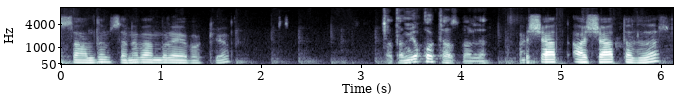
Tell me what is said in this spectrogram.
Saldım sana ben buraya bakıyorum. Adam yok ortalıklarda. Aşağı at- aşağı atladılar.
